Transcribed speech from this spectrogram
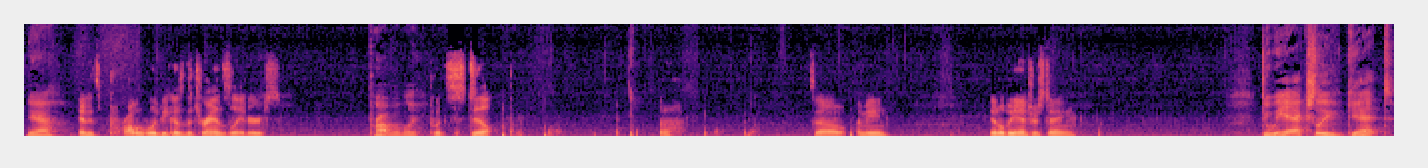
Yeah, And it's probably because of the translators, probably. but still. Ugh. So, I mean, it'll be interesting. Do we actually get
